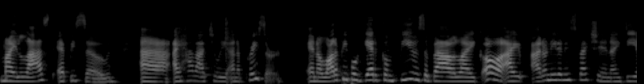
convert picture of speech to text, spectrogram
my last episode, uh, I have actually an appraiser and a lot of people get confused about like oh i i don't need an inspection. I did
